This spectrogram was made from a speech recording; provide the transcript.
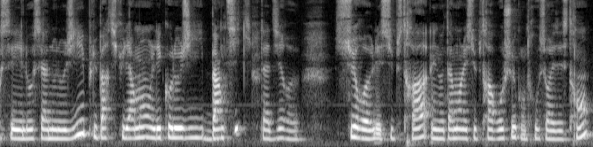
c'est l'océanologie, plus particulièrement l'écologie benthique, c'est-à-dire sur les substrats, et notamment les substrats rocheux qu'on trouve sur les estrans,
